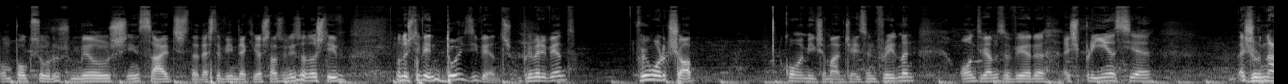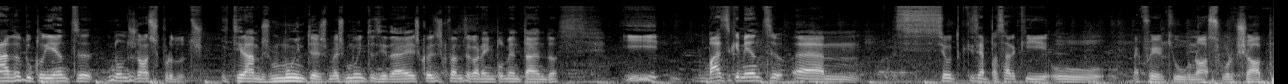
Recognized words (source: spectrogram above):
um pouco sobre os meus insights desta vinda aqui aos Estados Unidos, onde eu estive, onde eu estive em dois eventos. O primeiro evento foi um workshop com um amigo chamado Jason Friedman, onde tivemos a ver a experiência a jornada do cliente num dos nossos produtos. E tirámos muitas, mas muitas ideias, coisas que vamos agora implementando. E basicamente um, se eu quiser passar aqui o é que foi aqui o nosso workshop,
